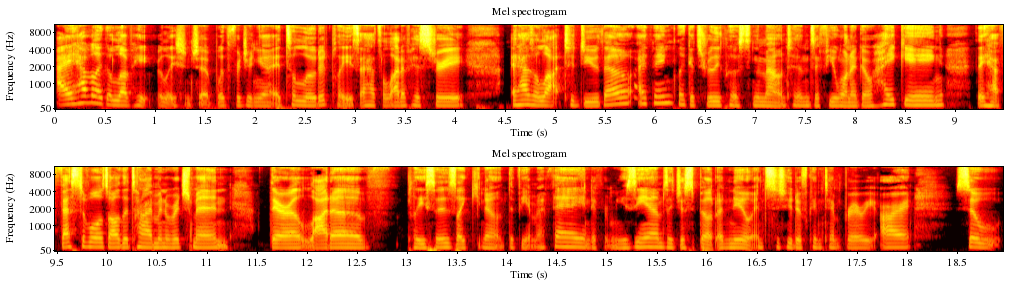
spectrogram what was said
I have like a love hate relationship with Virginia. It's a loaded place. It has a lot of history. It has a lot to do, though. I think like it's really close to the mountains. If you want to go hiking, they have festivals all the time in Richmond. There are a lot of places like you know the VMFA and different museums. They just built a new Institute of Contemporary Art. So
